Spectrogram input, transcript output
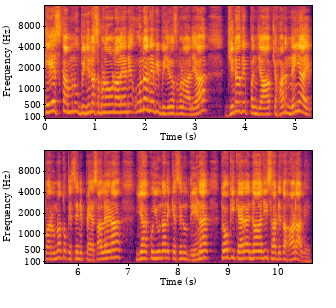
ਇਸ ਕੰਮ ਨੂੰ ਬਿਜ਼ਨਸ ਬਣਾਉਣ ਵਾਲਿਆਂ ਨੇ, ਉਹਨਾਂ ਨੇ ਵੀ ਬਿਜ਼ਨਸ ਬਣਾ ਲਿਆ। ਜਿਨ੍ਹਾਂ ਦੇ ਪੰਜਾਬ 'ਚ ਹੜ ਨਹੀਂ ਆਏ, ਪਰ ਉਹਨਾਂ ਤੋਂ ਕਿਸੇ ਨੇ ਪੈਸਾ ਲੈਣਾ ਜਾਂ ਕੋਈ ਉਹਨਾਂ ਨੇ ਕਿਸੇ ਨੂੰ ਦੇਣਾ, ਤੇ ਉਹ ਕੀ ਕਹਿ ਰਿਹਾ, ਨਾ ਜੀ, ਸਾਡੇ ਤਾਂ ਹੜ ਆ ਗਏ,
